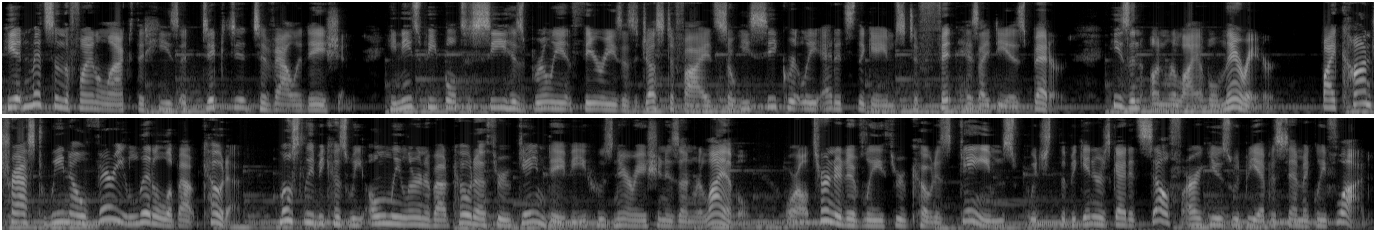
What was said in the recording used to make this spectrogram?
He admits in the final act that he's addicted to validation. He needs people to see his brilliant theories as justified, so he secretly edits the games to fit his ideas better. He's an unreliable narrator. By contrast, we know very little about Coda, mostly because we only learn about Coda through Game Davey, whose narration is unreliable, or alternatively through Coda's games, which the Beginner's Guide itself argues would be epistemically flawed.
